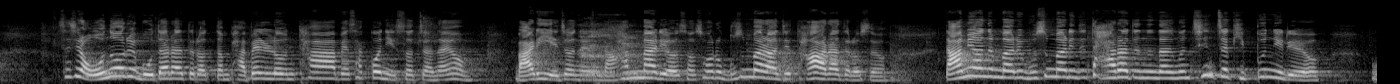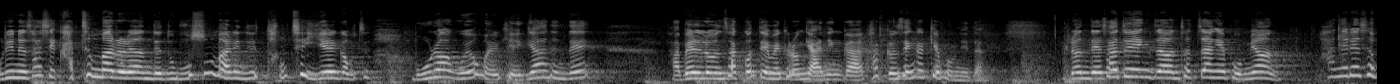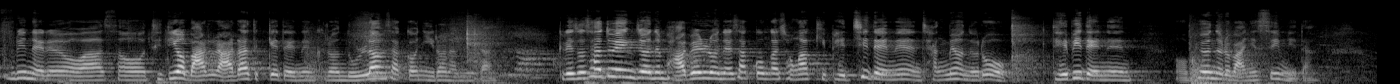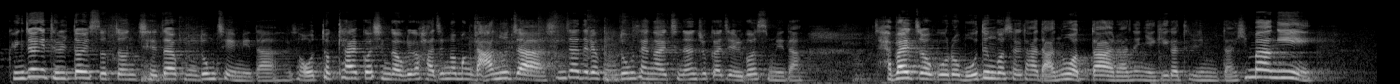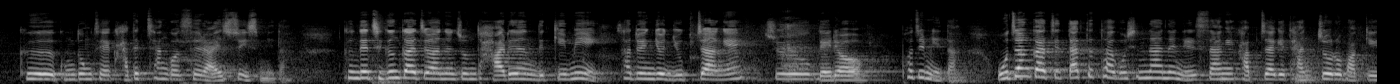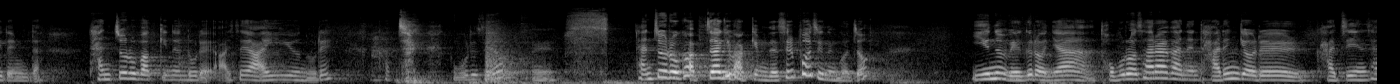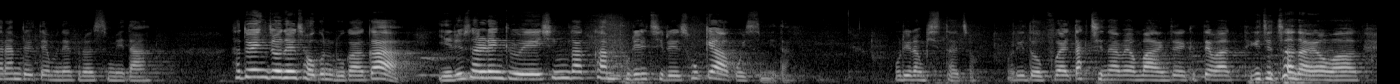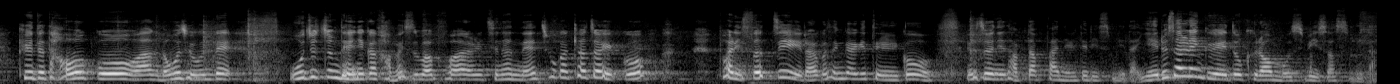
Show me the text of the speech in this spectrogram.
사실 언어를 못 알아들었던 바벨론 탑의 사건이 있었잖아요. 말이 예전에는 다 한 말이어서 서로 무슨 말 하는지 다 알아들었어요. 남이 하는 말을 무슨 말인지 다 알아듣는다는 건 진짜 기쁜 일이에요. 우리는 사실 같은 말을 하는데도 무슨 말인지 당체 이해가 못해 뭐라고요? 막 이렇게 얘기하는데 바벨론 사건 때문에 그런 게 아닌가 가끔 생각해 봅니다. 그런데 사도행전 첫 장에 보면 하늘에서 불이 내려와서 드디어 말을 알아듣게 되는 그런 놀라운 사건이 일어납니다. 그래서 사도행전은 바벨론의 사건과 정확히 배치되는 장면으로 대비되는 어, 표현으로 많이 쓰입니다. 굉장히 들떠 있었던 제자 공동체입니다. 그래서 어떻게 할 것인가 우리가 가진 것만 나누자 신자들의 공동생활 지난주까지 읽었습니다. 자발적으로 모든 것을 다 나누었다라는 얘기가 들립니다. 희망이 그 공동체에 가득 찬 것을 알 수 있습니다. 근데 지금까지와는 좀 다른 느낌이 사도행전 6장에 쭉 내려 퍼집니다. 5장까지 따뜻하고 신나는 일상이 갑자기 단조로 바뀌게 됩니다. 단조로 바뀌는 노래 아세요? 아이유 노래? 갑자기 모르세요? 네. 단조로 갑자기 바뀝니다. 슬퍼지는 거죠. 이유는 왜 그러냐? 더불어 살아가는 다른 결을 가진 사람들 때문에 그렇습니다. 사도행전을 적은 루가가 예루살렘 교회의 심각한 불일치를 소개하고 있습니다. 우리랑 비슷하죠. 우리도 부활 딱 지나면 막 이제 그때 막 되게 좋잖아요. 막 교회도 다 없고 막 너무 좋은데 5주쯤 되니까 가만히 있어 봐 부활이 지났네. 초가 켜져 있고 부활 있었지? 라고 생각이 들고 여전히 답답한 일들이 있습니다. 예루살렘 교회도 그런 모습이 있었습니다.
